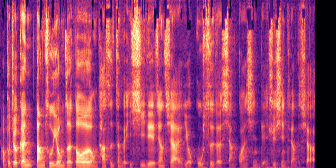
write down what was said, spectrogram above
啊，不就跟当初《勇者斗恶龙》它是整个一系列这样下来有故事的相关性、连续性这样子下来，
